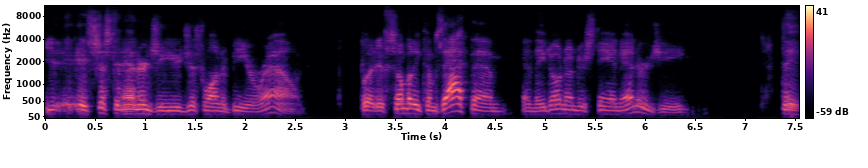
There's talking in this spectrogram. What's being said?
it's just an energy you just want to be around. But if somebody comes at them and they don't understand energy, they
